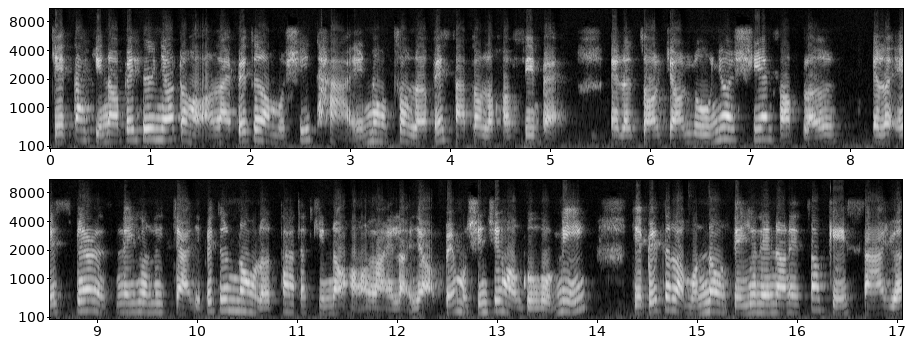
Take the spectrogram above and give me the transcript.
给大几呢别的鸟都好来别的母西塔也弄做了别啥到了好飞呗，为了早教路鸟先朝不。 nó to thả cho số li cho cho cái cho xuyên cho blur cái ship ba cái chỉ cho to cái giá cho cho họ chờ thì bây giờ nhiệt tí nó là cho ba rồi một đồng thả cho họ nó thì ý cái ta chỉ nó bây giờ nhớ cho họ lại bây giờ một ship thả nó cho là bây giờ to là họ feedback hay là cho cho lưu nhớ xuyên cho blur là experience này họ lấy trả thì biết tôi nông là ta ta kiến nó họ lại lại giờ bé một xin chỉ họ Google Meet thì biết tôi là muốn nông thì giờ lên nó này cho cái xã giờ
